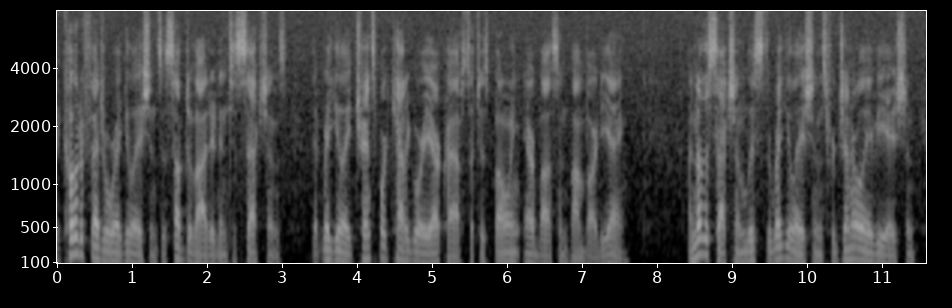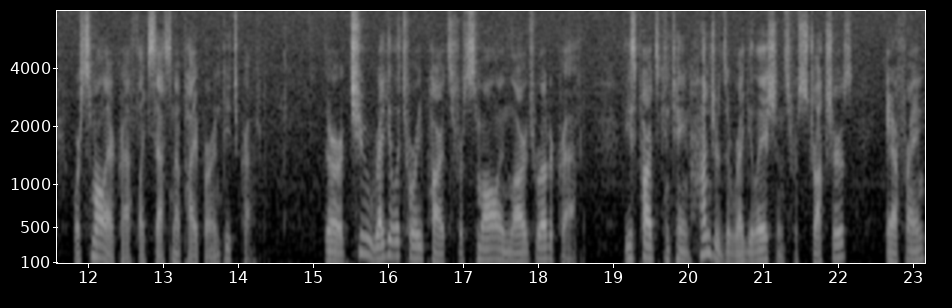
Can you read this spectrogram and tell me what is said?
The Code of Federal Regulations is subdivided into sections that regulate transport category aircraft such as Boeing, Airbus, and Bombardier. Another section lists the regulations for general aviation or small aircraft like Cessna, Piper, and Beechcraft. There are two regulatory parts for small and large rotorcraft. These parts contain hundreds of regulations for structures, airframe,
